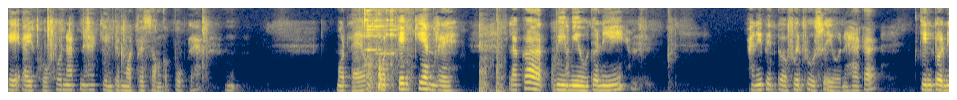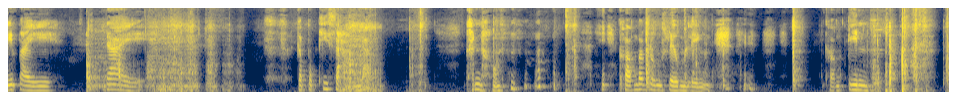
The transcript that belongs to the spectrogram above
AI โคโคนัทนะฮะกินไปหมดไปสองกระปุกแล้ว หมดแล้วหมดเกลี้ยงๆเลย แล้วก็วีมิลตัวนี้ อันนี้เป็นตัวฟื้นฟูเซลล์นะคะก็กินตัวนี้ไป ได้ กระปุกที่สามแล้ว ขนม ของบำรุงเซลล์มะเร็ง ของกินอ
